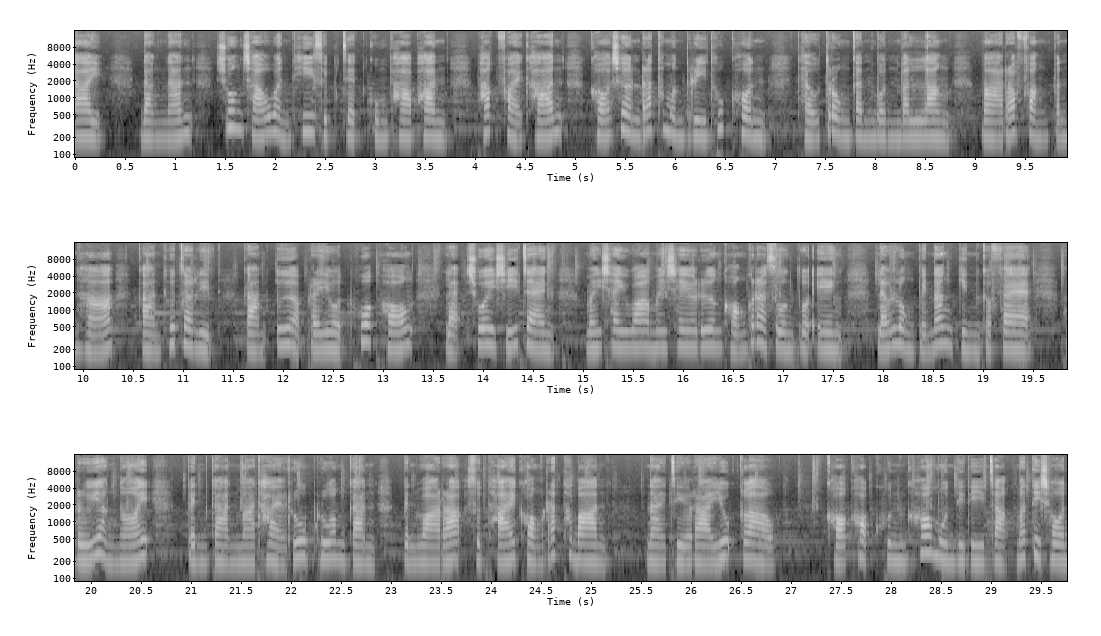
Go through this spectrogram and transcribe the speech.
ใด ดังนั้นช่วงเช้าวันที่ 17 กุมภาพันธ์พักฝ่ายค้านขอเชิญรัฐมนตรีทุกคน แถวตรงกันบนบัลลังก์มารับฟังปัญหา การทุจริต การเอื้อประโยชน์พวกพ้อง และช่วยชี้แจง ไม่ใช่ว่าไม่ใช่เรื่องของกระทรวงตัวเอง แล้วลงไปนั่งกินกาแฟ หรืออย่างน้อย เป็นการมาถ่ายรูปร่วมกัน เป็นวาระสุดท้ายของรัฐบาล นายจิรายุกล่าว ขอขอบคุณข้อมูลดีๆ จากมติชน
